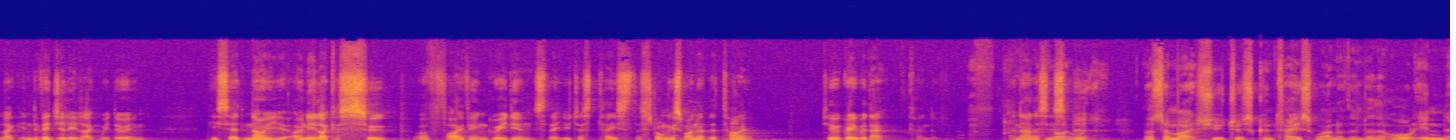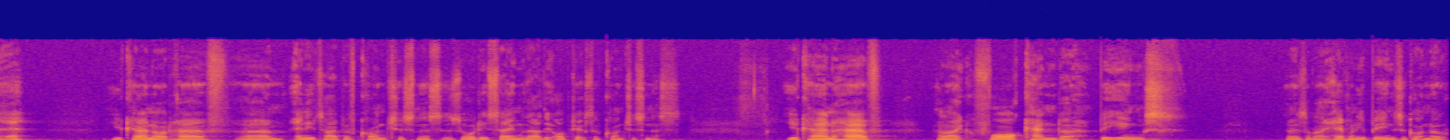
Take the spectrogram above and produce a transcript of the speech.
like individually, like we're doing?" He said, "No, you're only like a soup of five ingredients that you just taste the strongest one at the time." Do you agree with that kind of analysis? Not, the, not so much you just can taste one of them, but they're all in there. You cannot have um, any type of consciousness, as already saying, without the objects of consciousness. You can have uh, like four khandha beings. Those are like heavenly beings who've got no,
